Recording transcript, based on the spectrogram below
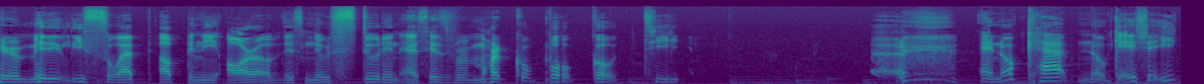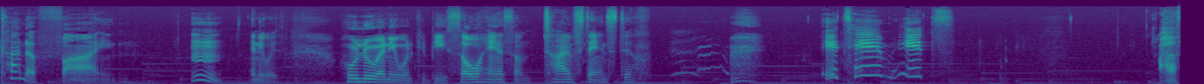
You're immediately swept up in the aura of this new student as his remarkable goatee. and no cap, no gay shit, he kinda fine. Mm. Anyways, who knew anyone could be so handsome? Time stands still. it's him! It's. Oh,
